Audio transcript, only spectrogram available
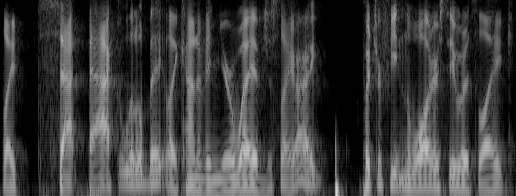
like sat back a little bit like kind of in your way of just like all right put your feet in the water see what it's like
